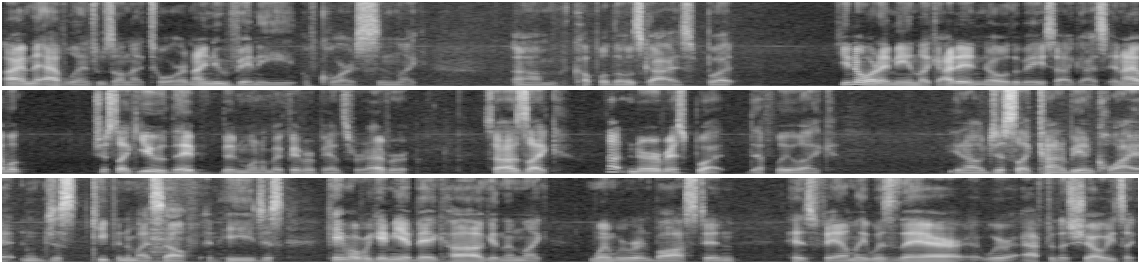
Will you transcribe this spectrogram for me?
i am the avalanche was on that tour and i knew vinny of course and like um, a couple of those guys but you know what I mean? Like I didn't know the Bayside guys, and I look just like you, they've been one of my favorite bands forever. So I was like, not nervous, but definitely like, you know, just like kind of being quiet and just keeping to myself. And he just came over, gave me a big hug, and then like when we were in Boston, his family was there. We were after the show. He's like,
